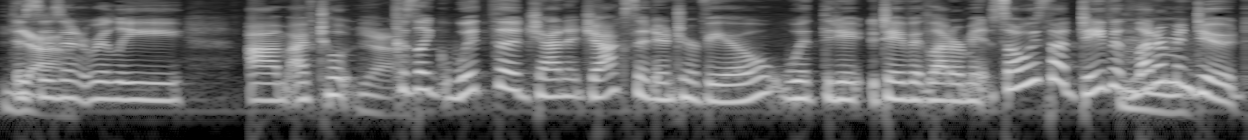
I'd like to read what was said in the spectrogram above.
This Yeah. isn't really. Um, I've told Yeah. because like with the Janet Jackson interview with the David Letterman, it's always that David Letterman dude.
